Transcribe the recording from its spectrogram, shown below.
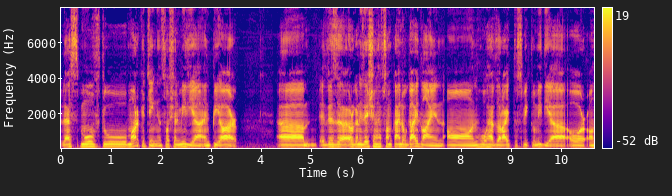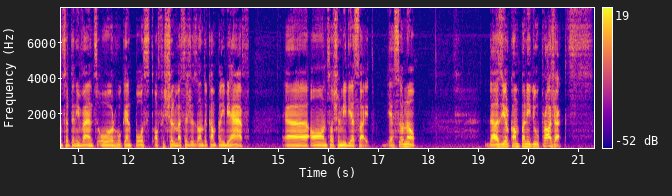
let's move to marketing and social media and PR um, does the organization have some kind of guideline on who have the right to speak to media or on certain events or who can post official messages on the company behalf uh, on social media site? Yes or no? Does your company do projects?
